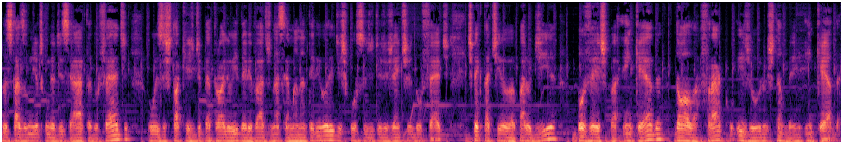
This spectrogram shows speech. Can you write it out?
Nos Estados Unidos, como eu disse, a ata do Fed, os estoques de petróleo e derivados na semana anterior e discurso de dirigentes do Fed. Expectativa para o dia, Bovespa em queda, dólar fraco e juros também em queda.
